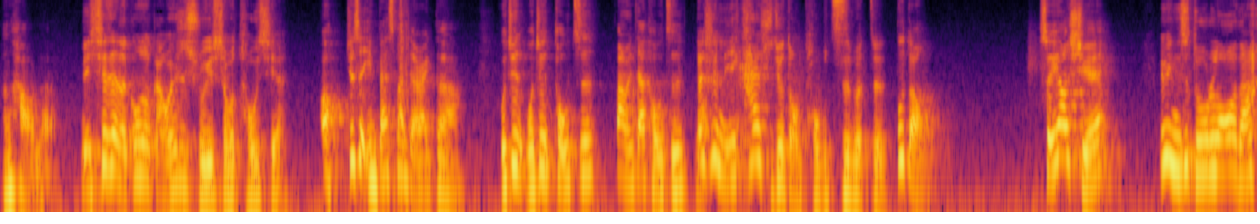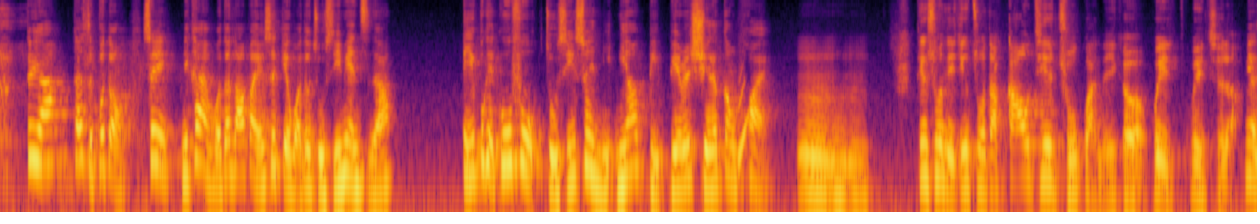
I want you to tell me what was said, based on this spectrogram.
很好了。你现在的工作岗位是属于什么头衔？哦，就是 investment director 啊。我就我就投资，帮人家投资。但是你一开始就懂投资不？这不懂，所以要学。因为你是读 law 的。对呀，开始不懂，所以你看我的老板也是给我的主席面子啊。你又不可以辜负主席，所以你你要比别人学得更快。嗯嗯嗯，听说你已经做到高阶主管的一个位位置了。没有，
